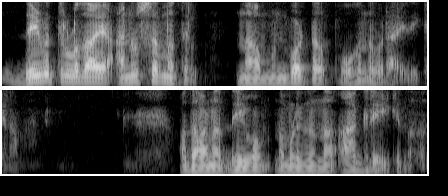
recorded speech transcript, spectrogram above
ദൈവത്തിലുള്ളതായ അനുസരണത്തിൽ നാം മുൻപോട്ട് പോകുന്നവരായിരിക്കണം. അതാണ് ദൈവം നമ്മളിൽ നിന്ന് ആഗ്രഹിക്കുന്നത്.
